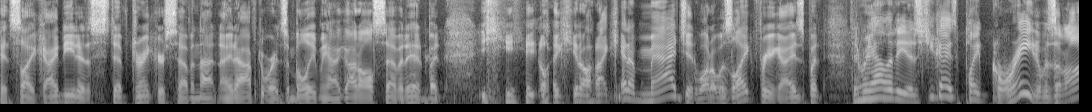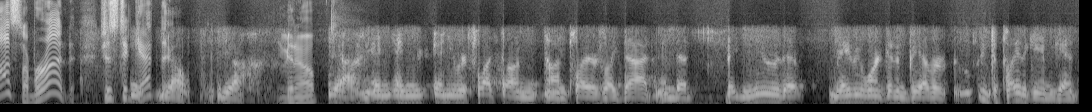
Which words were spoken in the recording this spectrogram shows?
It's like I needed a stiff drink or seven that night afterwards, and believe me, I got all seven in. But like you know, and I can't imagine what it was like for you guys. But the reality is, you guys played great. It was an awesome run just to get there. Yeah, yeah. You know, Yeah, and and and you reflect on on players like that, and that you knew that maybe weren't going to be ever to play the game again.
